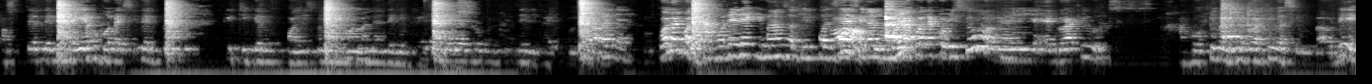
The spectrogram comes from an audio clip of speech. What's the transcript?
হস্পিটেল ডেলিভাৰীয়ে হ'ব লাগিছিলে একদম ক্ৰিটিকেল কণ্ডিশ্যনত মই মানে ডেলিভাৰী ডেলিভাৰী। ক'লে ক'লে আগতে এতিয়া কিমান জটিল পৰ্যায় আছিলে ক'লে ক'লে কৰিছোঁ এগৰাকী সাহসী মানুহ এগৰাকীও আছিল বাৰু দেই।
